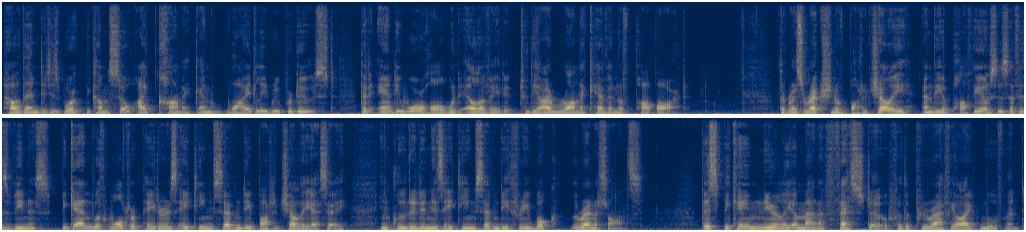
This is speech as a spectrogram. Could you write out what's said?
How then did his work become so iconic and widely reproduced that Andy Warhol would elevate it to the ironic heaven of pop art? The resurrection of Botticelli and the apotheosis of his Venus began with Walter Pater's 1870 Botticelli essay, included in his 1873 book, The Renaissance. This became nearly a manifesto for the Pre-Raphaelite movement,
